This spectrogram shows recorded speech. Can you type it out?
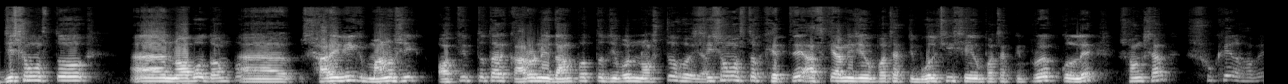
যে সমস্ত আহ, শারীরিক মানসিক অতৃপ্ততার কারণে দাম্পত্য জীবন নষ্ট হয়ে সেই সমস্ত ক্ষেত্রে আজকে আমি যে উপাচারটি বলছি সেই উপাচারটি প্রয়োগ করলে সংসার সুখের হবে।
